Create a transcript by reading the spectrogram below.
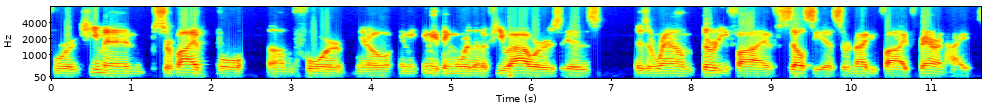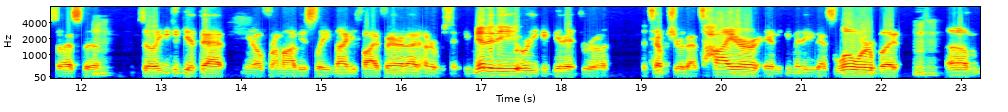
for human survival um, for you know any anything more than a few hours is is around 35 Celsius or 95 Fahrenheit. So that's the Mm. so you could get that you know from obviously 95 Fahrenheit, 100% humidity, or you could get it through a, a temperature that's higher and the humidity that's lower. But Mhm. um,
